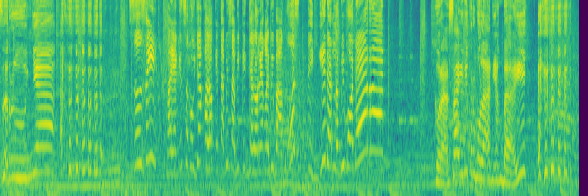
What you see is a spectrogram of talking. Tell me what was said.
serunya. Suzy, bayangin serunya kalau kita bisa bikin jalur yang lebih bagus, tinggi dan lebih modern. Kurasa ini permulaan yang baik.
